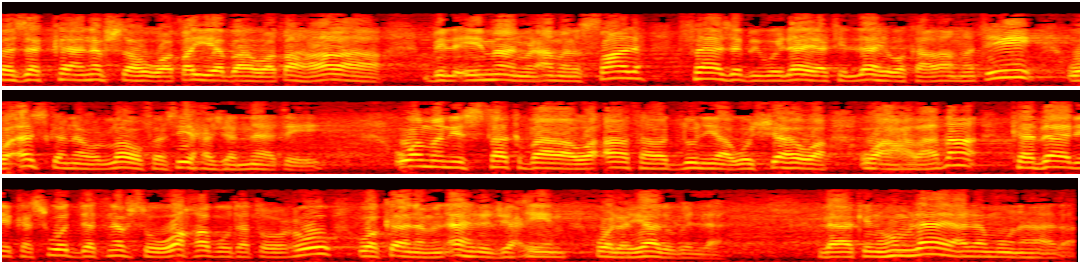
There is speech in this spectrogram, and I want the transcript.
فزكى نفسه وطيبها وطهرها بالإيمان والعمل الصالح فاز بولاية الله وكرامته وأسكنه الله فسيح جناته. ومن استكبر وآثر الدنيا والشهوة وأعرض كذلك اسودت نفسه وخبثت روحه وكان من أهل الجحيم والعياذ بالله. لكن هم لا يعلمون هذا.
